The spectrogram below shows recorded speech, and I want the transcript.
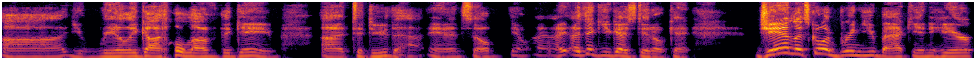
Uh, you really got to love the game uh, to do that. And so, you know, I, I, think you guys did okay. Jan, let's go and bring you back in here.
